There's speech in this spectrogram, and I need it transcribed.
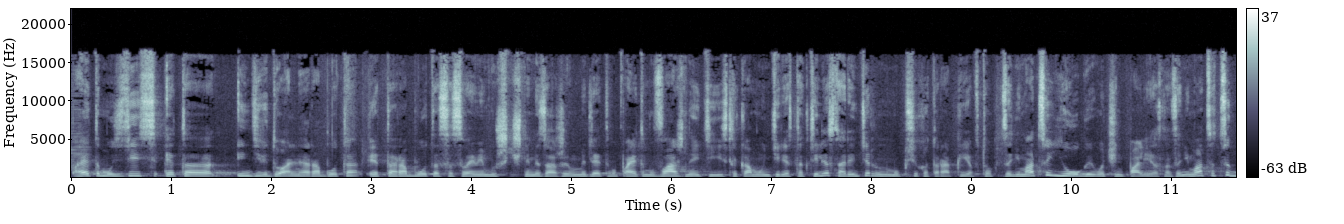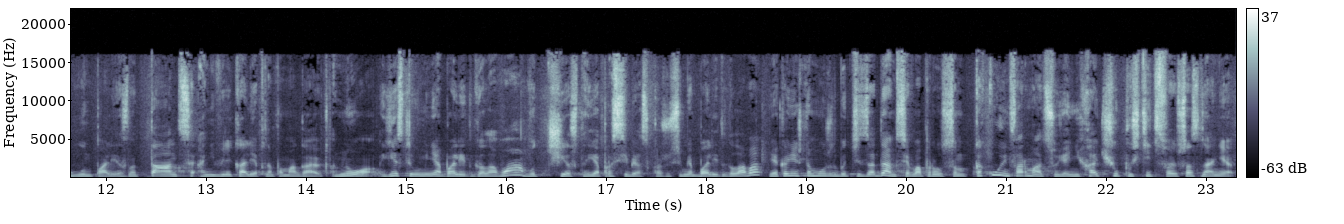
Поэтому здесь это индивидуальная работа, это работа со своими мышечными зажимами. Для этого поэтому важно идти, если кому интересно, к телесно-ориентированному психотерапевту. Заниматься йогой очень полезно, заниматься цигун полезно, танцы, они великолепно помогают. Но если у меня болит голова, вот честно, я про себя скажу, если у меня болит голова, я, конечно, может быть, и задамся вопросом, какую информацию я не хочу пустить в свое сознание,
